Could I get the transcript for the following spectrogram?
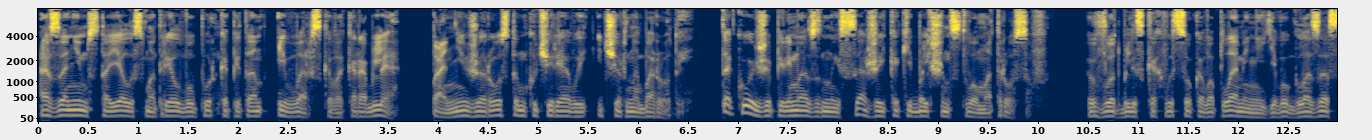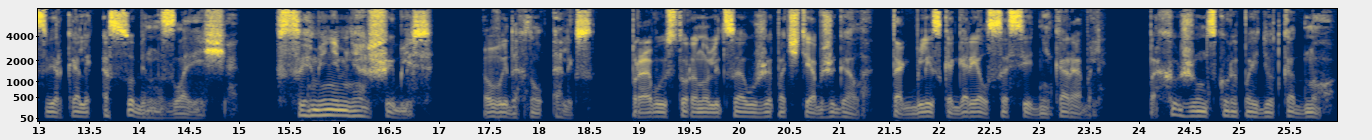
а за ним стоял и смотрел в упор капитан Иварского корабля, пониже ростом кучерявый и чернобородый, такой же перемазанный сажей, как и большинство матросов. В отблесках высокого пламени его глаза сверкали особенно зловеще. «С именем не ошиблись», — выдохнул Алекс. Правую сторону лица уже почти обжигало. Так близко горел соседний корабль. Похоже, он скоро пойдет ко дну.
